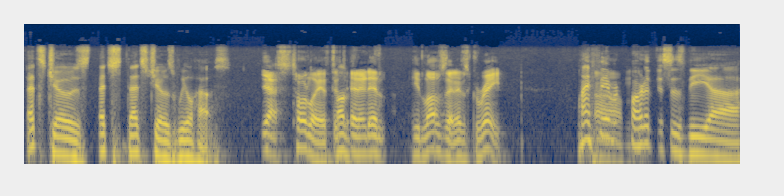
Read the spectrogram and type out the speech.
That's Joe's. That's that's Joe's wheelhouse. Yes, totally. It's, Love- and it, it, he loves it. It's great. My favorite Um, part of this is the uh,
